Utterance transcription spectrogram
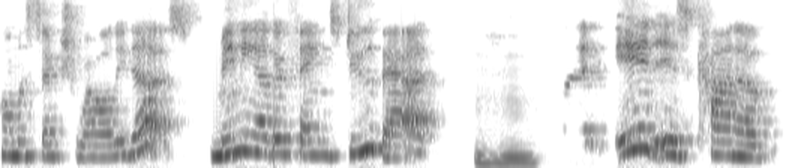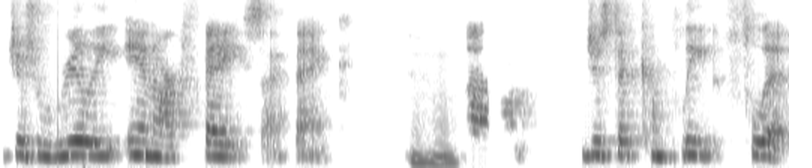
homosexuality does. Many other things do that. Mhm. It is kind of just really in our face, I think. Mhm. Just a complete flip.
